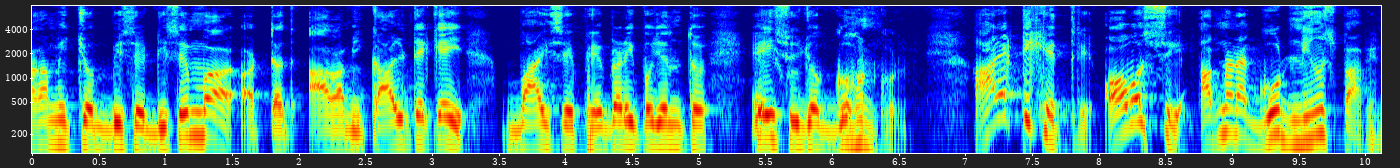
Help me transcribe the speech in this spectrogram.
আগামী চব্বিশে ডিসেম্বর, অর্থাৎ আগামী কাল থেকেই বাইশে ফেব্রুয়ারি পর্যন্ত এই সুযোগ গ্রহণ করুন। আরেকটি ক্ষেত্রে অবশ্যই আপনারা গুড নিউজ পাবেন,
